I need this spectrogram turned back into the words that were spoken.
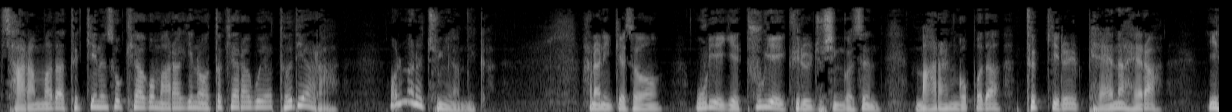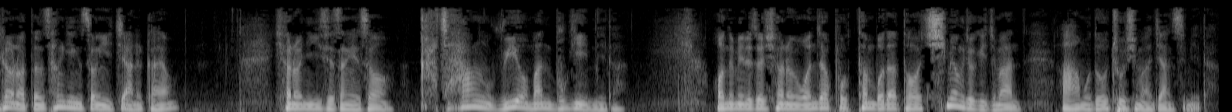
사람마다 듣기는 속히 하고 말하기는 어떻게 하라고요? 더디하라. 얼마나 중요합니까? 하나님께서 우리에게 두 개의 귀를 주신 것은 말하는 것보다 듣기를 배나 해라. 이런 어떤 상징성이 있지 않을까요? 혀는 이 세상에서 가장 위험한 무기입니다. 어느 면에서 혀는 원자폭탄보다 더 치명적이지만 아무도 조심하지 않습니다.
